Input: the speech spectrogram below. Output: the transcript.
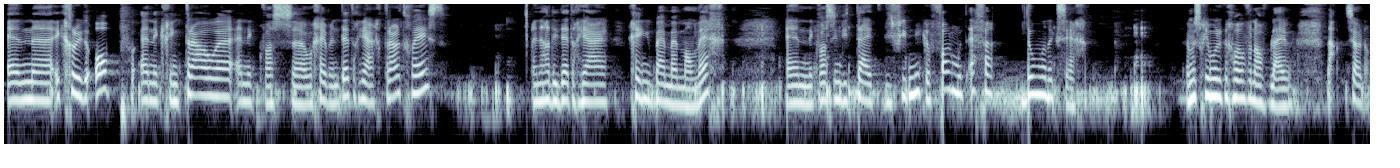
En uh, ik groeide op en ik ging trouwen. En ik was uh, op een gegeven moment 30 jaar getrouwd geweest. En na die 30 jaar ging ik bij mijn man weg. En ik was in die tijd, die microfoon moet even doen wat ik zeg. En misschien moet ik er gewoon vanaf blijven. Nou, zo dan.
